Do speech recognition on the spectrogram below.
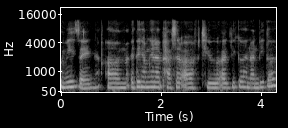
Amazing. Um, I think I'm going to pass it off to Advika and Anvita,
